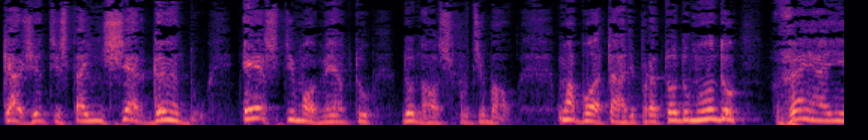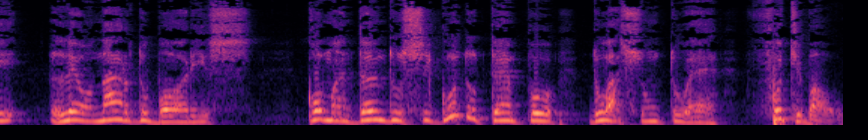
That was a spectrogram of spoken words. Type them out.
que a gente está enxergando este momento do nosso futebol. Uma boa tarde para todo mundo. Vem aí Leonardo Boris comandando o segundo tempo do assunto é futebol.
